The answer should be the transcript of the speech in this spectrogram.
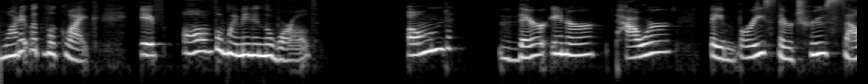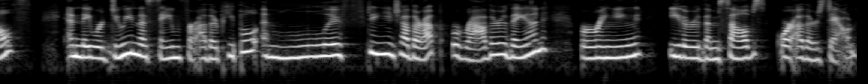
what it would look like if all the women in the world owned their inner power, they embraced their true self, and they were doing the same for other people and lifting each other up rather than bringing either themselves or others down?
